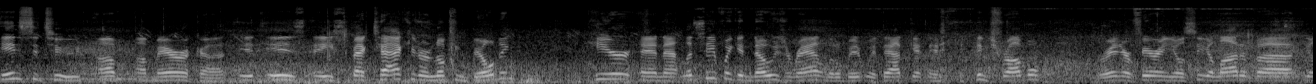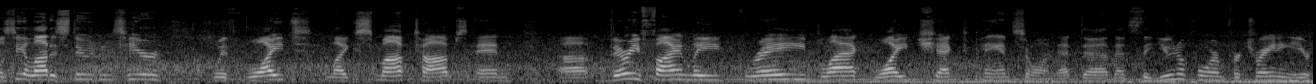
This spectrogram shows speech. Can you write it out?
Institute of America. It is a spectacular looking building here and uh, let's see if we can nose around a little bit without getting in, in trouble or interfering. You'll see a lot of uh, you'll see a lot of students here with white like smock tops and uh, very finely gray, black, white checked pants on. That uh, that's the uniform for training here.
